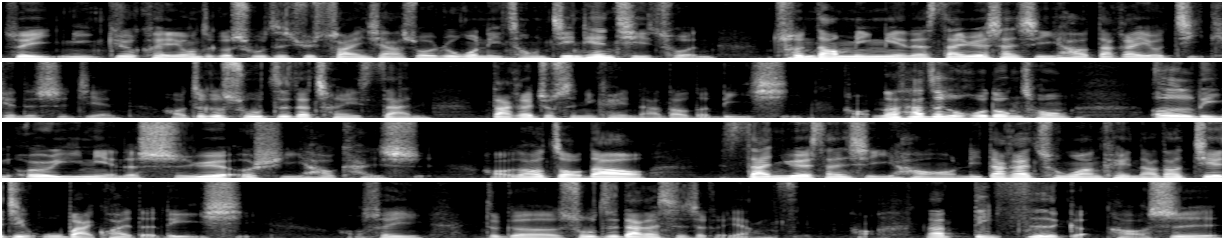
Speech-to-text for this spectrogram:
所以你就可以用这个数字去算一下，说如果你从今天起存，存到明年的三月三十一号，大概有几天的时间，好，这个数字再乘以三，大概就是你可以拿到的利息，好，那它这个活动从二零二一年的十月二十一号开始，好，然后走到。三月三十一号哦，你大概存完可以拿到接近五百块的利息，好，所以这个数字大概是这个样子。好，那第四个好是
